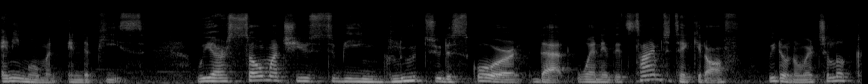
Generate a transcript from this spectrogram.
any moment in the piece. We are so much used to being glued to the score that when it is time to take it off, we don't know where to look.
